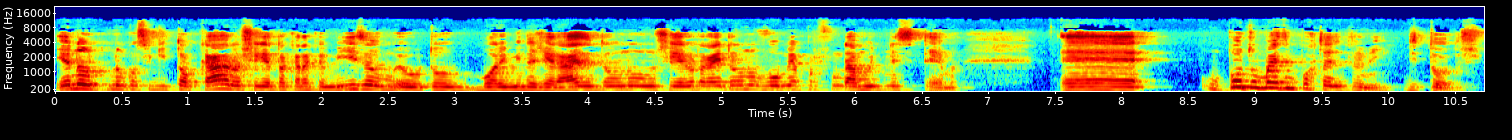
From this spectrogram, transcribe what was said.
Eu não, não consegui tocar, não cheguei a tocar na camisa, eu estou moro em Minas Gerais, então não cheguei a tocar, então não vou me aprofundar muito nesse tema. É, um ponto mais importante para mim, de todos,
